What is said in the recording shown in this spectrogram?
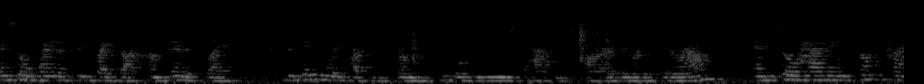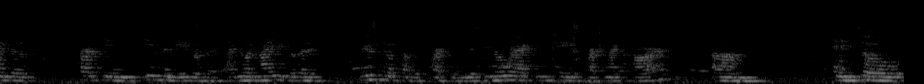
and so when a Citi Bike dock comes in, it's like, you're taking away parking from people who need to have these cars in order to get around. And so having some kind of parking in the neighborhood, I know in my neighborhood, there's no public parking, there's nowhere I can pay to park my car. Um, and so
